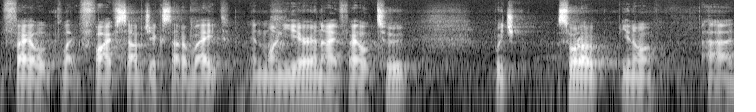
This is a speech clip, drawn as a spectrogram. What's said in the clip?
failed like five subjects out of eight in one year, and I failed two, which sort of you know uh,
